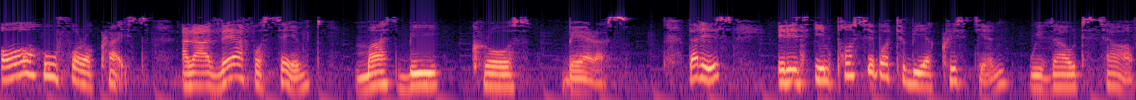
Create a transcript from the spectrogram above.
all who follow Christ and are therefore saved must be cross bearers. That is, it is impossible to be a Christian without self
